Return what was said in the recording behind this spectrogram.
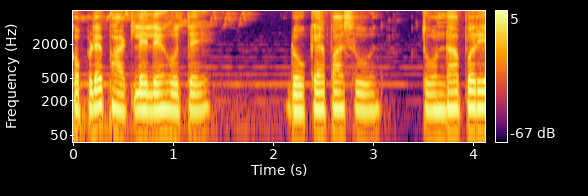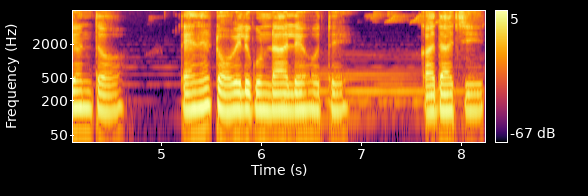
कपडे फाटलेले होते. डोक्यापासून तोंडापर्यंत त्याने टॉवेल गुंडाळले होते. कदाचित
